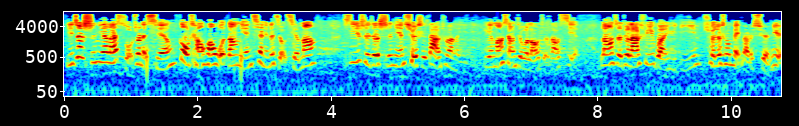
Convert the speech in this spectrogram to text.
你这十年来所赚的钱，够偿还我当年欠你的酒钱吗？”新氏这十年确实大赚了一笔，连忙向这位老者道谢。老者就拿出一管玉笛，吹了首美妙的旋律，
